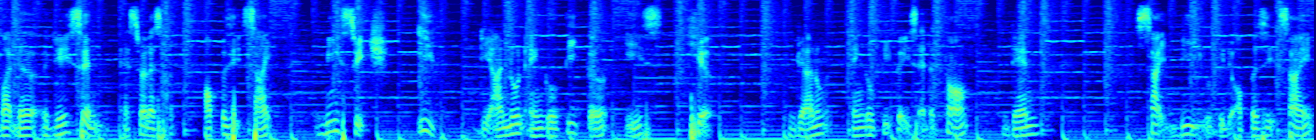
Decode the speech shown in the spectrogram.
but the adjacent as well as opposite side may switch if the unknown angle theta is here. If the unknown angle theta is at the top, then side B will be the opposite side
